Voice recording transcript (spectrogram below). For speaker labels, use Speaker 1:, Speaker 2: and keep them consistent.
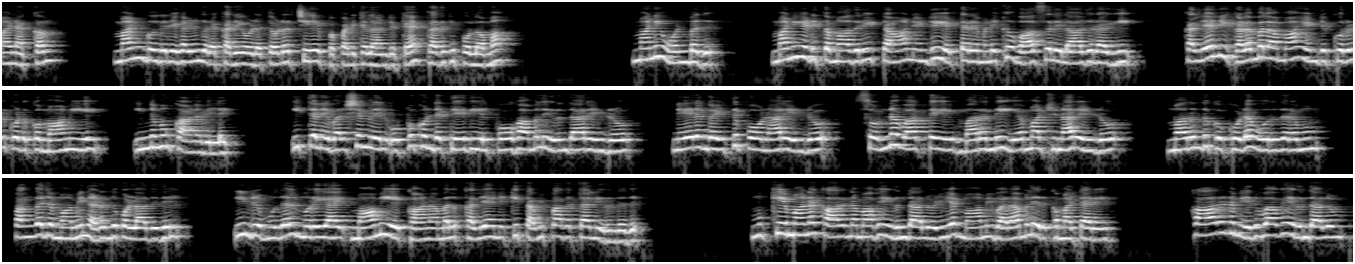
Speaker 1: வணக்கம். மண் குதிரைகள்ங்கிற கதையோட தொடர்ச்சியை இப்போ படிக்கலான் இருக்கேன். கதைக்கு போகலாமா மணி ஒன்பது. மணி அடித்த மாதிரி டான் என்று எட்டரை மணிக்கு வாசலில் ஆஜராகி கல்யாணி கிளம்பலாமா? என்று குரல் கொடுக்கும் மாமியை இன்னமும் காணவில்லை. இத்தனை வருஷங்களில் ஒப்புக்கொண்ட தேதியில் போகாமல் இருந்தார் என்றோ நேரங்கழித்து போனார் என்றோ சொன்ன வார்த்தையை மறந்து ஏமாற்றினார் என்றோ மருந்துக்கு கூட ஒரு தரமும் பங்கஜ மாமி நடந்து கொள்ளாததில் இன்று முதல் முறையாய் மாமியை காணாமல் கல்யாணிக்கு தவிப்பாகத்தான் இருந்தது. முக்கியமான காரணமாக இருந்தாலொழிய மாமி வராமல் இருக்க மாட்டாரே. காரணம் எதுவாக இருந்தாலும்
